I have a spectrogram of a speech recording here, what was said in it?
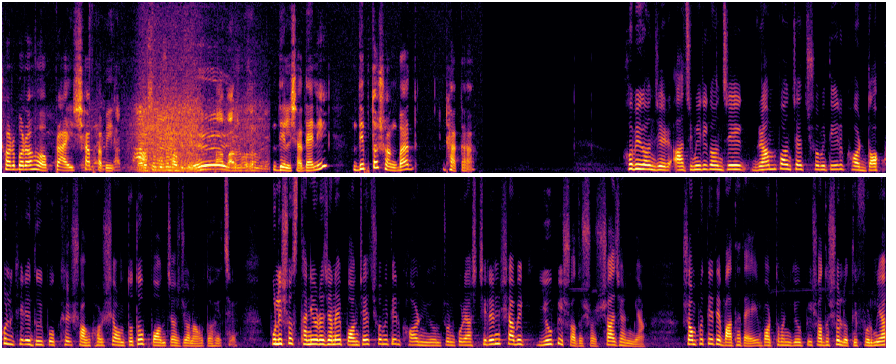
সরবরাহ প্রায় স্বাভাবিক। দেলসা দেনি দীপ্ত সংবাদ ঢাকা। হবিগঞ্জের আজমিরিগঞ্জে গ্রাম পঞ্চায়েত সমিতির ঘর দখল ঘিরে দুই পক্ষের সংঘর্ষে অন্তত পঞ্চাশ জন আহত হয়েছে। পুলিশ ও স্থানীয়রা জানায়, পঞ্চায়েত সমিতির ঘর নিয়ন্ত্রণ করে আসছিলেন সাবেক ইউপি সদস্য শাহজাহান মিয়া। সম্প্রতি এতে বাধা দেয় বর্তমান ইউপি সদস্য লতিফুর মিয়া।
